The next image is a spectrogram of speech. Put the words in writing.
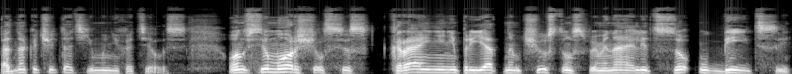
Однако читать ему не хотелось. Он все морщился с крайне неприятным чувством, вспоминая лицо убийцы.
